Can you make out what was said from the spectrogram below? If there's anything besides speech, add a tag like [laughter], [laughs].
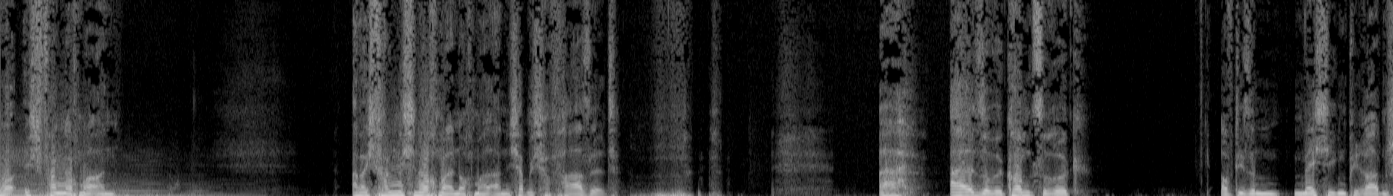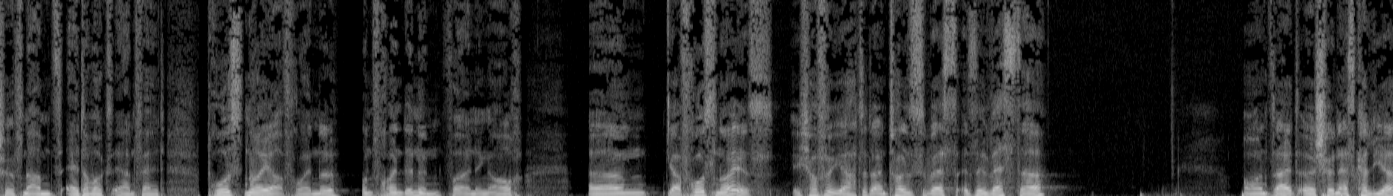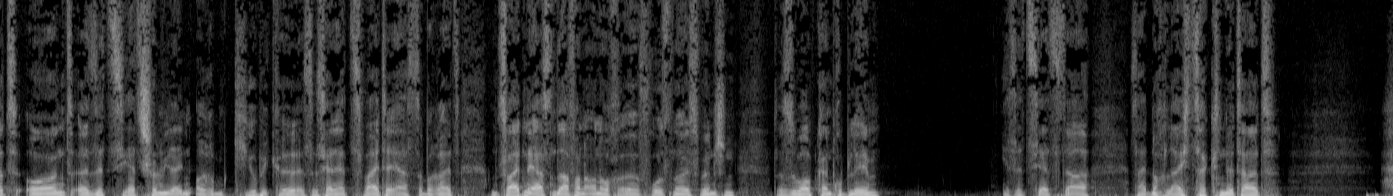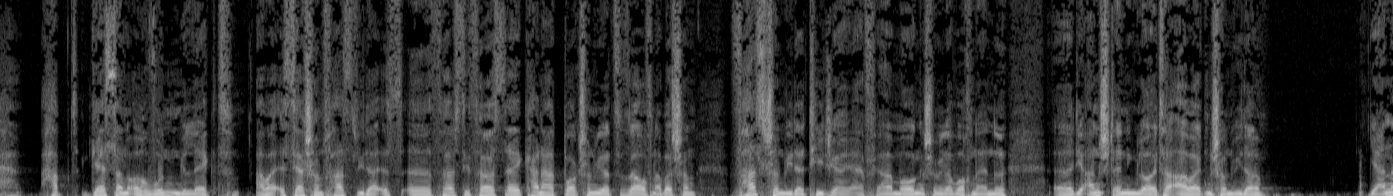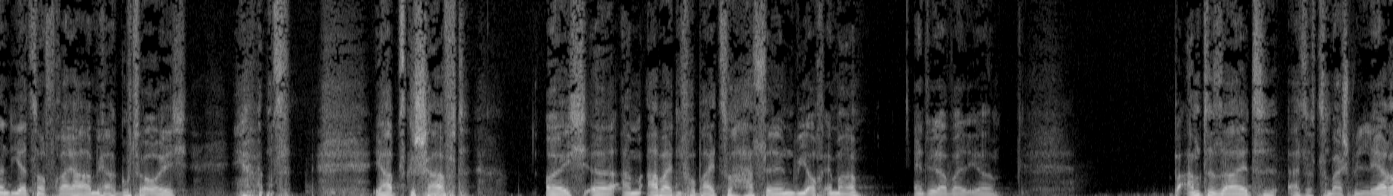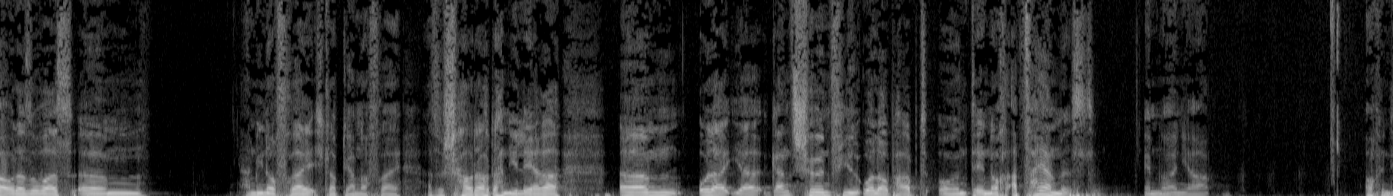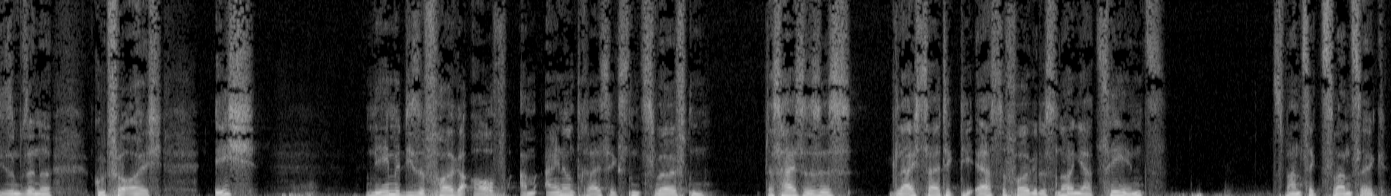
So, ich fange nochmal an. Aber ich fange nicht nochmal nochmal an. Ich habe mich verfaselt. [laughs] ah, also, willkommen zurück auf diesem mächtigen Piratenschiff namens Ethervox Ehrenfeld. Prost Neujahr, Freunde und Freundinnen vor allen Dingen auch. Ähm, ja, frohes Neues. Ich hoffe, ihr hattet ein tolles Silvester und seid äh, schön eskaliert und äh, sitzt jetzt schon wieder in eurem Cubicle. Es ist ja der zweite erste bereits. Am zweiten ersten darf man auch noch äh, frohes Neues wünschen. Das ist überhaupt kein Problem. Ihr sitzt jetzt da, seid noch leicht zerknittert, habt gestern eure Wunden geleckt, aber ist ja schon fast wieder, ist äh, Thirsty Thursday, keiner hat Bock schon wieder zu saufen, aber ist schon fast schon wieder TGIF, ja, morgen ist schon wieder Wochenende. Äh, die anständigen Leute arbeiten schon wieder die anderen, die jetzt noch frei haben, ja, gut für euch. Ihr ihr habt's geschafft, euch äh, am Arbeiten vorbei zu hasseln, wie auch immer. Entweder weil ihr Beamte seid, also zum Beispiel Lehrer oder sowas, ähm, haben die noch frei? Ich glaube, die haben noch frei. Also Shoutout an die Lehrer. Ähm, oder ihr ganz schön viel Urlaub habt und den noch abfeiern müsst im neuen Jahr. Auch in diesem Sinne gut für euch. Ich nehme diese Folge auf am 31.12. Das heißt, es ist gleichzeitig die erste Folge des neuen Jahrzehnts 2020.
